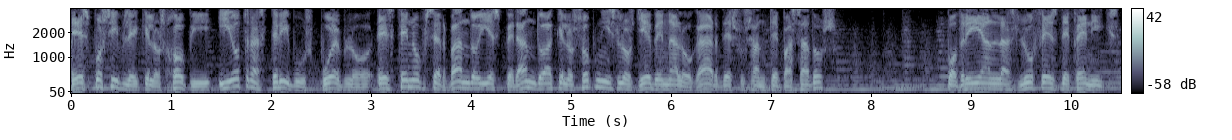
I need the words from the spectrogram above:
Es posible que los Hopi y otras tribus pueblo estén observando y esperando a que los ovnis los lleven al hogar de sus antepasados. ¿Podrían las luces de Fénix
